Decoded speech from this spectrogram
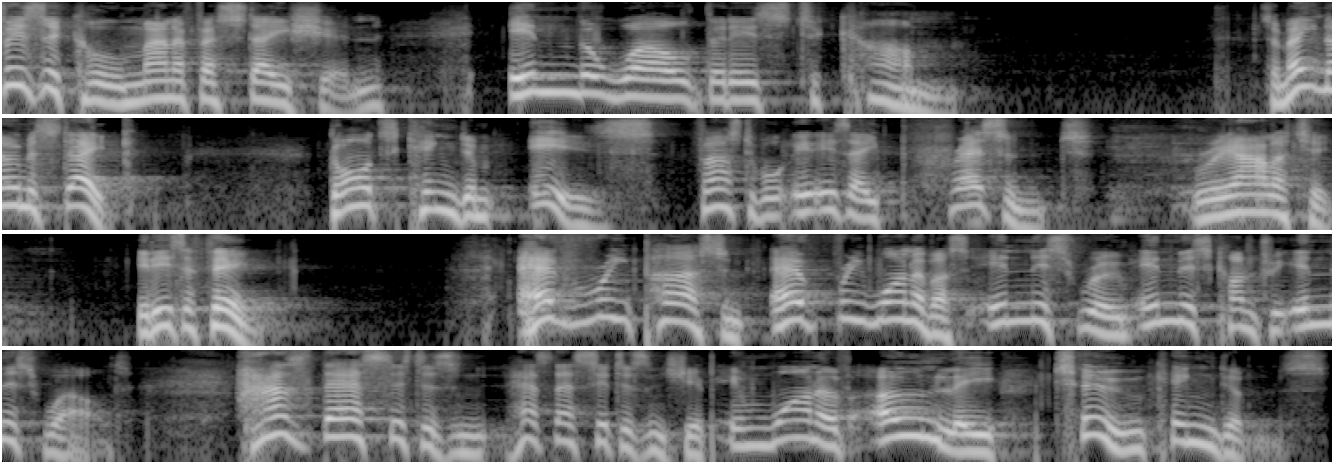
physical manifestation in the world that is to come. So make no mistake, God's kingdom is, first of all, it is a present reality, it is a thing. Every person, every one of us in this room, in this country, in this world, has their, citizen, has their citizenship in one of only two kingdoms.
